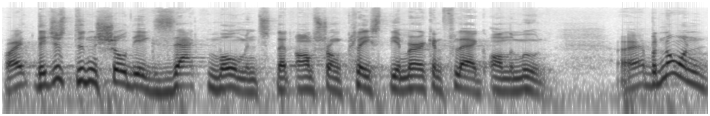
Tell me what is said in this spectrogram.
right? They just didn't show the exact moments that Armstrong placed the American flag on the moon. Right? But no one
